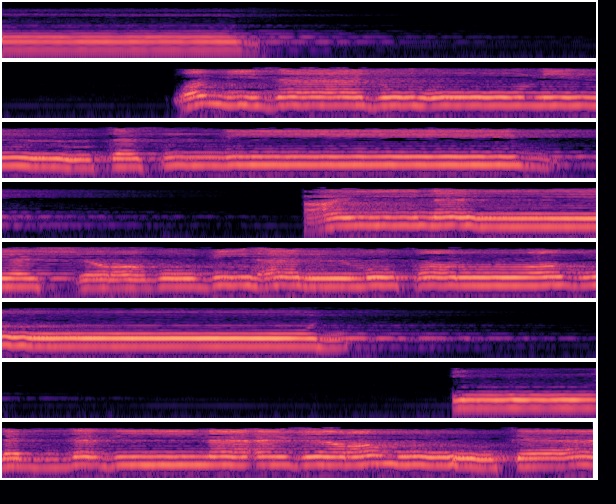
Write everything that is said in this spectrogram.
ومزاجه من تسنيم عينا يشرب بها المقربون. إن الذين أجرموا كانوا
